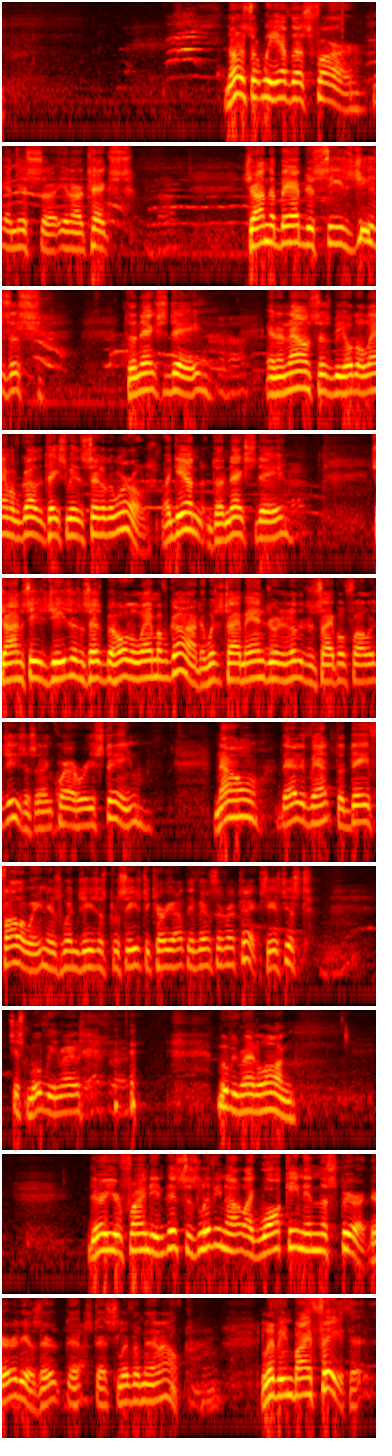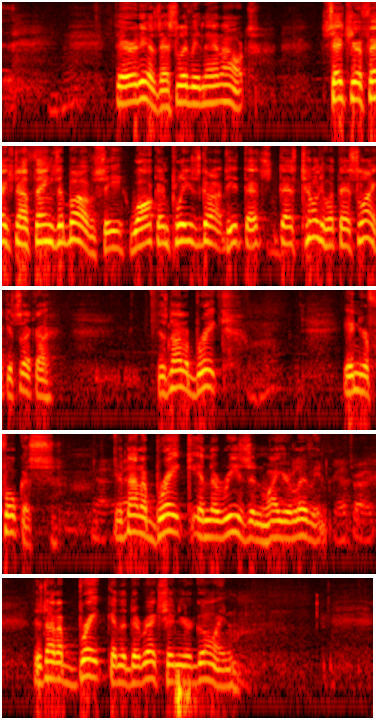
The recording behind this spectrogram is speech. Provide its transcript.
Notice what we have thus far in this uh, in our text. John the Baptist sees Jesus the next day uh-huh. and announces, Behold, the Lamb of God that takes away the sin of the world. Again, the next day, John sees Jesus and says, Behold, the Lamb of God. At which time Andrew and another disciple follow Jesus and inquire where he's staying. Now, that event, the day following, is when Jesus proceeds to carry out the events of our text. See, it's just, just moving right, moving right along. There you're finding this is living out like walking in the spirit. There it is. There that's that's living that out. Mm-hmm. Living by faith. There, there it is. That's living that out. Set your affection on things above. See, walk and please God. That's mm-hmm. that's telling you what that's like. It's like a there's not a break in your focus. There's not a break in the reason why you're living. There's not a break in the direction you're going.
